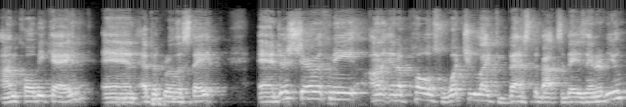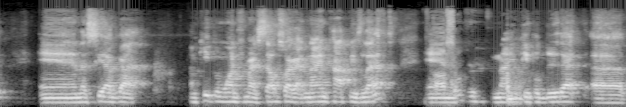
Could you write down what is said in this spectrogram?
I'm Kolby Kay and Epic Real Estate. And just share with me on, in a post what you liked best about today's interview. And let's see, I've got, I'm keeping one for myself. So I got nine copies left. And awesome. nine people do that, uh,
